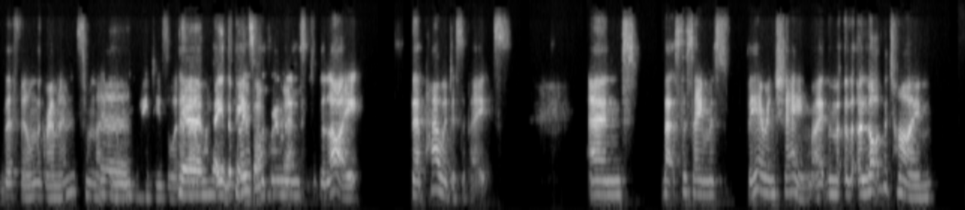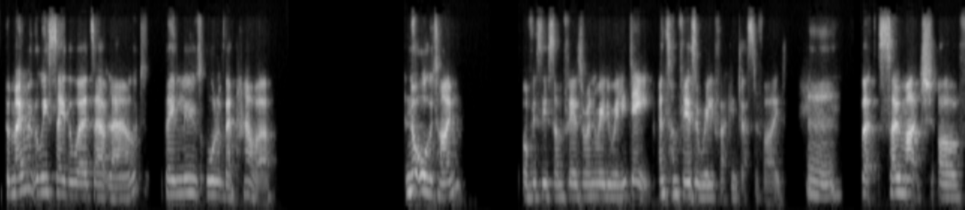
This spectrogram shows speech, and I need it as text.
the film The Gremlins from like mm. the eighties or whatever. Yeah, hate the pizza. The gremlins yeah. to the light, their power dissipates, and that's the same as fear and shame, right? The, a lot of the time, the moment that we say the words out loud, they lose all of their power not all the time. Obviously, some fears run really, really deep, and some fears are really fucking justified. Mm. But so much of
